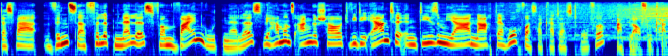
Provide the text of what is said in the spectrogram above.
Das war Winzer Philipp Nellis vom Weingut Nellis. Wir haben uns angeschaut, wie die Ernte in diesem Jahr nach der Hochwasserkatastrophe ablaufen kann.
